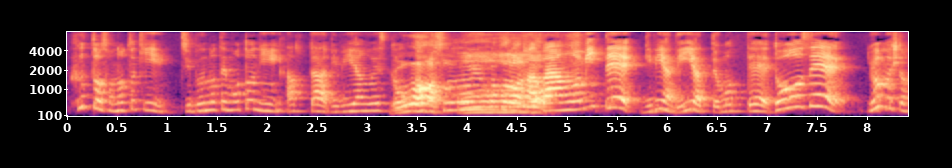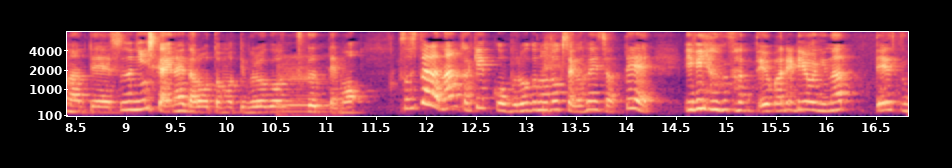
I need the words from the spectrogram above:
ふとその時自分の手元にあったビビアン・ウエストうわそういうことなんカだバンを見てビビアンでいいやって思ってどうせ読む人なんて数人しかいないだろうと思ってブログを作ってもそしたらなんか結構ブログの読者が増えちゃってビビアンさんって呼ばれるようになってすっ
